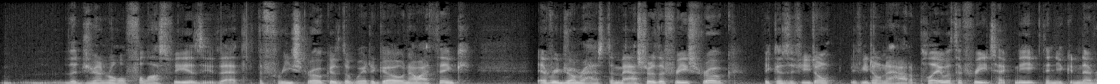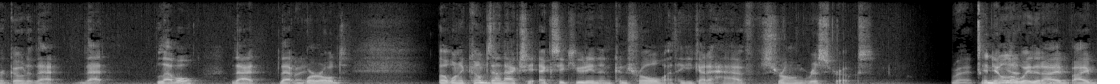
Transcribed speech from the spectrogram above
the general philosophy is that the free stroke is the way to go. Now, I think every drummer has to master the free stroke because if you don't if you don't know how to play with a free technique, then you can never go to that that level, that that Right. world. But when it comes down to actually executing and control, I think you got to have strong wrist strokes. Right. And the only Yeah. way that I, I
